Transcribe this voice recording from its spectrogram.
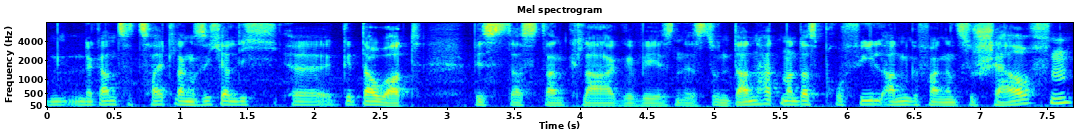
eine ganze Zeit lang sicherlich äh, gedauert, bis das dann klar gewesen ist. Und dann hat man das Profil angefangen zu schärfen.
